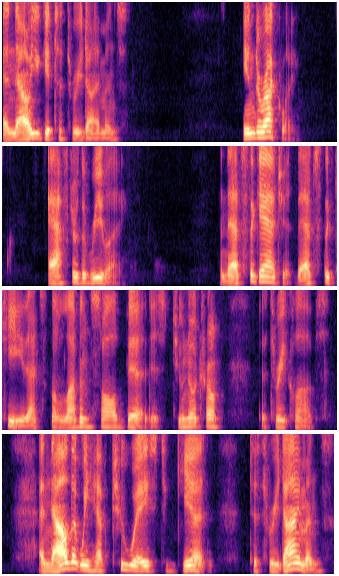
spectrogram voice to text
And now you get to 3 diamonds indirectly after the relay. And that's the gadget, that's the key, that's the Lebensohl bid, is 2 no trump to 3 clubs. And now that we have two ways to get to three diamonds,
